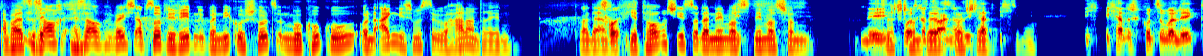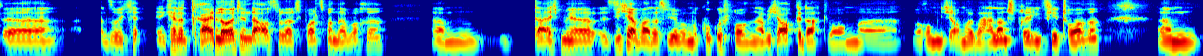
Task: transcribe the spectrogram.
Aber es ist auch, es ist auch wirklich absurd. Wir reden über Nico Schulz und Mokuku und eigentlich müsste über Haaland reden. Weil der Ich einfach vier Tore schießt oder nehmen wir es nehmen wir es schon? Nee, ich wollte gerade sagen, also ich, hatte, ich, ich, ich hatte kurz überlegt, äh, also ich, ich hatte drei Leute in der Auswahl als Sportsmann der Woche. Ähm, da ich mir sicher war, dass wir über Mokoko gesprochen, habe ich auch gedacht, warum, äh, warum nicht auch mal über Haaland sprechen, vier Tore. Ähm,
